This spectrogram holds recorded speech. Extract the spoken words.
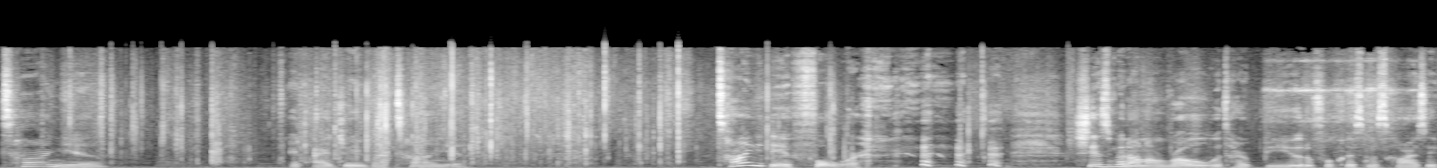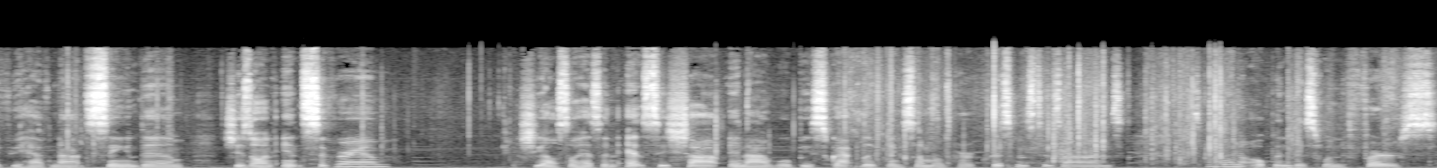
Tanya and I Dream by Tanya. Tanya did four. She's been on a roll with her beautiful Christmas cards. If you have not seen them, she's on Instagram. She also has an Etsy shop, and I will be scrap lifting some of her Christmas designs. So I'm going to open this one first.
